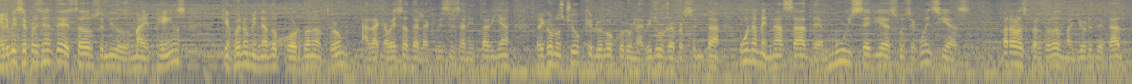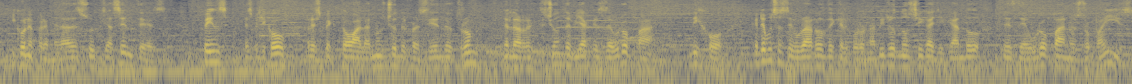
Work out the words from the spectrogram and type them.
El vicepresidente de Estados Unidos, Mike Pence, quien fue nominado por Donald Trump a la cabeza de la crisis sanitaria, reconoció que el nuevo coronavirus representa una amenaza de muy serias consecuencias para las personas mayores de edad y con enfermedades subyacentes. Pence explicó respecto al anuncio del presidente Trump de la restricción de viajes de Europa. Dijo, queremos asegurarnos de que el coronavirus no siga llegando desde Europa a nuestro país,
